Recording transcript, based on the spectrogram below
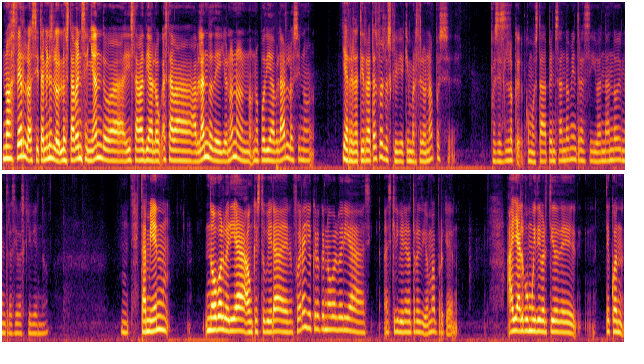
no hacerlo así, también lo, estaba enseñando y estaba, estaba hablando de ello, ¿no? No, no, no podía hablarlo, sino... Y a Relatirratas pues lo escribí aquí en Barcelona, pues, pues es lo que como estaba pensando mientras iba andando y mientras iba escribiendo. Mm. También no volvería, aunque estuviera en fuera, yo creo que no volvería a escribir en otro idioma porque hay algo muy divertido de, de cuando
